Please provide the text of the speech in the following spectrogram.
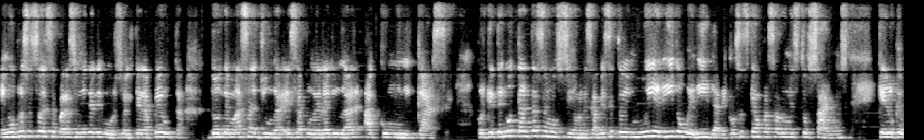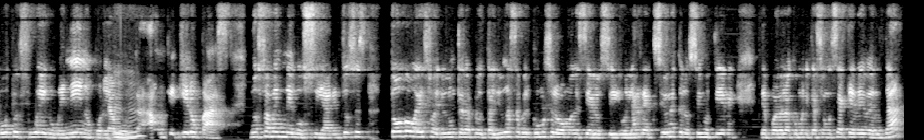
en un proceso de separación y de divorcio, el terapeuta donde más ayuda es a poder ayudar a comunicarse porque tengo tantas emociones, a veces estoy muy herido o herida de cosas que han pasado en estos años, que lo que voto es fuego, veneno por la boca, aunque quiero paz no saben negociar. Entonces, todo eso ayuda a un terapeuta, ayuda a saber cómo se lo vamos a decir a los hijos las reacciones que los hijos tienen después de la comunicación. O sea que de verdad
